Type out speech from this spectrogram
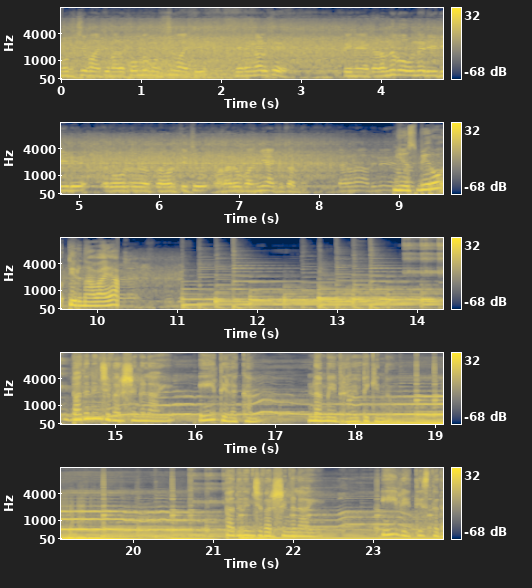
മുറിച്ച് മാറ്റി മരക്കൊമ്പ് മുറിച്ച് മാറ്റി ജനങ്ങൾക്ക് പിന്നെ കടന്നു പോകുന്ന രീതിയിൽ റോഡ് പ്രവർത്തിച്ചു വളരെ ഭംഗിയാക്കി തന്നു. കാരണം അതിന് ന്യൂസ് ബ്യൂറോ തിരുനാവായ. പതിനഞ്ച് വർഷങ്ങളായി ഈ തിളക്കം നമ്മെ ഭ്രമിപ്പിക്കുന്നു. പതിനഞ്ച് വർഷങ്ങളായി ഈ വ്യത്യസ്തത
